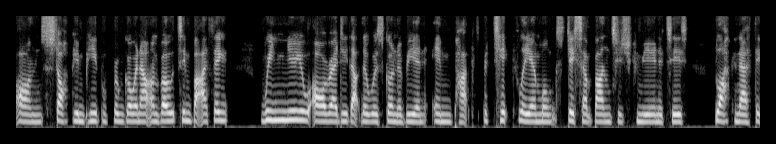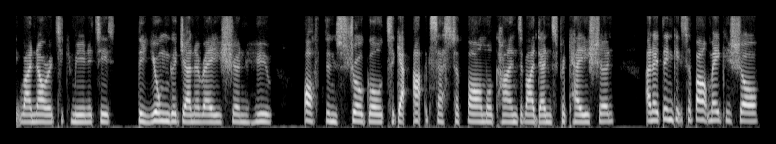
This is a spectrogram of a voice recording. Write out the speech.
on stopping people from going out and voting. But I think we knew already that there was going to be an impact, particularly amongst disadvantaged communities, black and ethnic minority communities, the younger generation who often struggle to get access to formal kinds of identification. And I think it's about making sure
